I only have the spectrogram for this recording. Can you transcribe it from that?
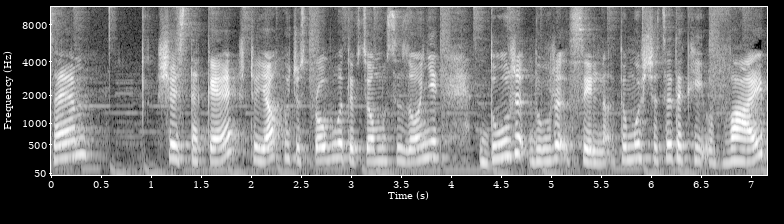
це щось таке, що я хочу спробувати в цьому сезоні дуже дуже сильно, тому що це такий вайб.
